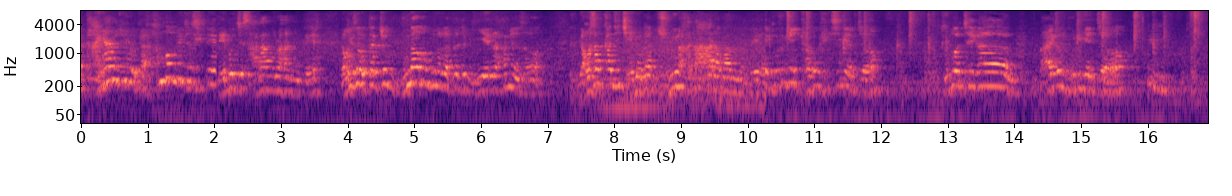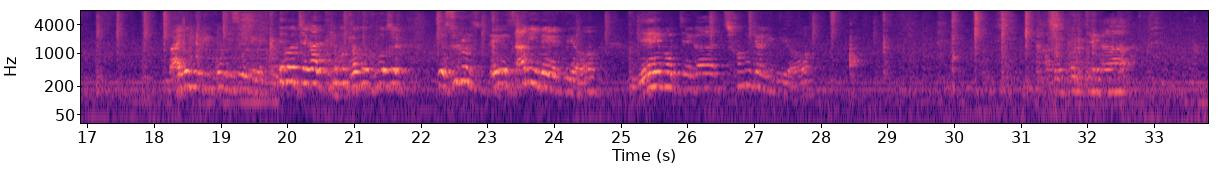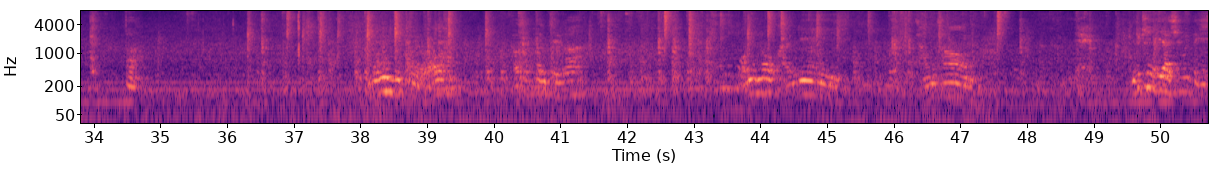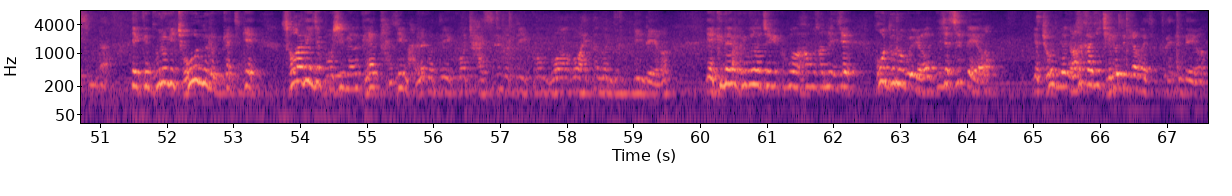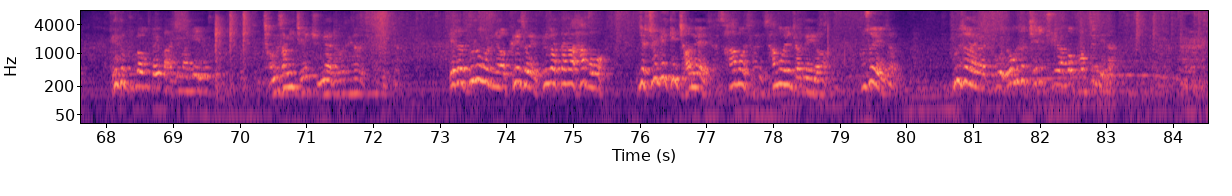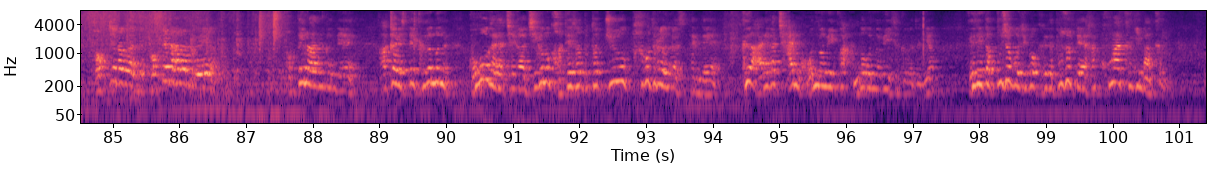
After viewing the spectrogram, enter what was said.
단양주를 그러니까 한번 빚었을 때 네 번째 사람으로 하는데 여기서 일단 좀 문화 부분을 갖다 좀 이해를 하면서 여섯 가지 재료가 중요하다라고 하는 건데 그게 결국 핵심이었죠. 두 번째가 맑은 물이겠죠. 맑은 물이 꼭 있어야 되겠고 세 번째가 그리고 결국 그것을 술을 내는 쌀이 되겠고요 네 번째가 청결이고요 다섯 번째가 어, 농기고요. 여섯 번째가 원로 관리 정성. 이렇게 이해하시면 되겠습니다. 근데 그 누룩이 좋은 누룩, 그러니까 이게 소가대 이제 보시면 그냥 단순히 마른 것도 있고 잘 쓰는 것도 있고 뭐하고 했던 건 누룩인데요. 예, 그 다음에 그리고 저기 그거 하고서는 이제 그 누룩을요, 이제 쓸 때요. 이제 좋은 여섯 가지 재료들이라고 했- 했는데요. 그래도 불구하고 맨 마지막에 이렇게 정성이 제일 중요하다고 생각을 했겠죠. 그래서 누룩을요, 그래서 그걸 갖다가 하고, 이제 술 빚기 전에, 3월, 3월 전에요, 부숴야죠. 부숴해가지고, 여기서 제일 중요한 건 법대입니다. 법대라고 하는데, 법대를 하라는 거예요. 법대로 하는 건데, 아까 있을 때 그거는, 그거 자체가 지금은 겉에서부터 쭉 파고 들어갔을 텐데, 그 안에가 잘 먹은 놈이 있고 안 먹은 놈이 있을 거거든요. 그래서 일단 부셔보시고, 그래서 부술 때 한 콩알 크기만큼,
